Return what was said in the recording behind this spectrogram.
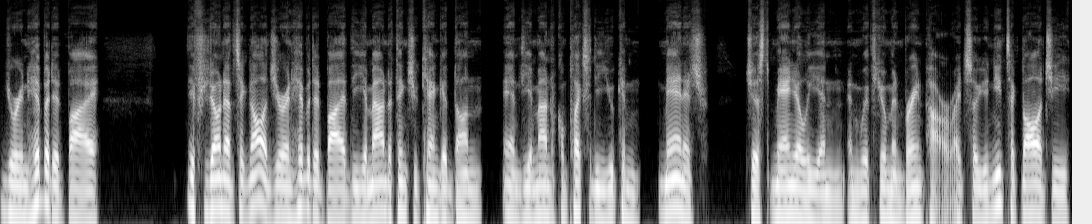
you're inhibited by if you don't have technology, you're inhibited by the amount of things you can get done and the amount of complexity you can manage just manually and, and with human brain power, right? So you need technology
